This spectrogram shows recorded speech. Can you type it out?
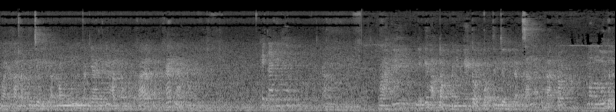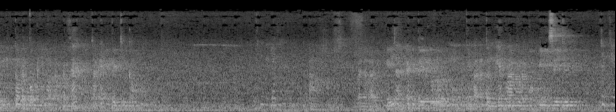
ngoài các hoạt động tuyên truyền thì bạn mong muốn tham gia những cái hoạt động khóa khác nào hiện tại thì không. À, cái, những cái hoạt động và những cái câu lạc bộ tuyên truyền đã sẵn thì bạn có mong muốn được những câu lạc bộ và những hoạt động nào khác tại FPT chưa có à, vậy là bạn nghĩ là FPT đã có rồi đúng không? thì bạn đã từng nghe qua câu lạc bộ PEC chưa? tôi chưa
